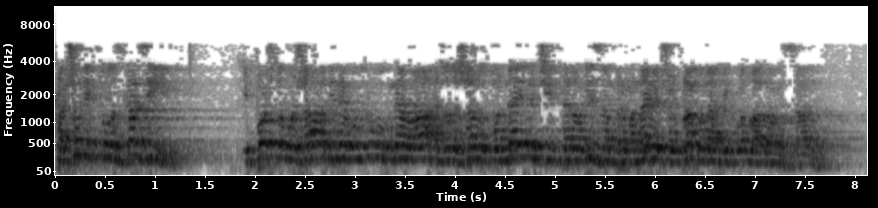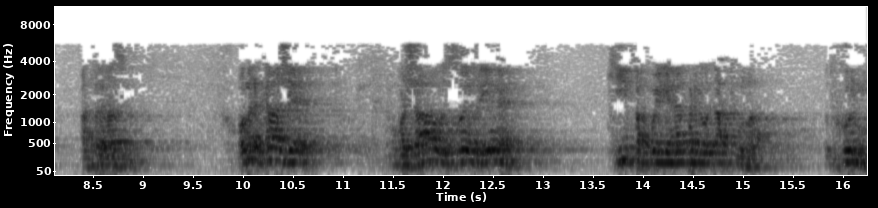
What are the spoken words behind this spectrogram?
Kad čovjek to zgazi, i počne obožavati nekog drugog, ne Allaha Žešanu, to najveći terorizam prema najvećoj blagodati kod Allah dao insanu. A to je razum. Omer kaže, obožavao u svoje vrijeme kipa koji je napravio od atula, od hurmi.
